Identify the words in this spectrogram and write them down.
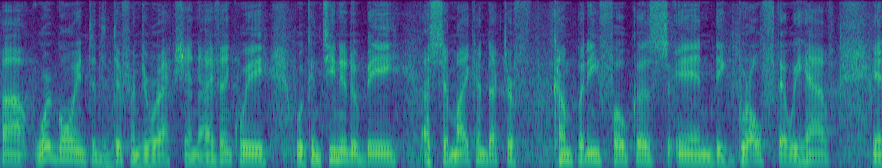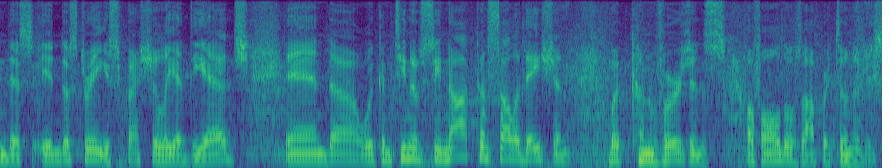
Uh, we're going to the different direction. I think we will continue to be a semiconductor company focus in the growth that we have in this industry, especially at the edge, and uh, we continue to see not consolidation, but conversions of all those opportunities.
